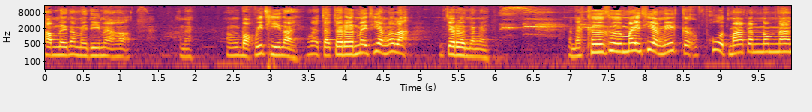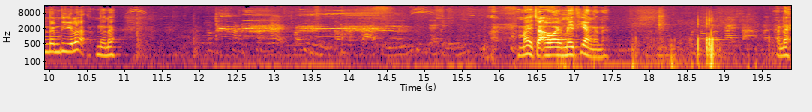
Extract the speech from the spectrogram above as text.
ทำเลยถ้าไม่ดีไม่เอานะบอกวิธีหน่อย ว่าจะเจริญไม่เที่ยงแล้วล่ะ เจริญยังไง นะคือคือไม่เที่ยงนี้พูดมากันนมนานเต็มทีละเนี่ยนะไม่จะเอาไอ้ไม่เที่ยงกันนะอันนะ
